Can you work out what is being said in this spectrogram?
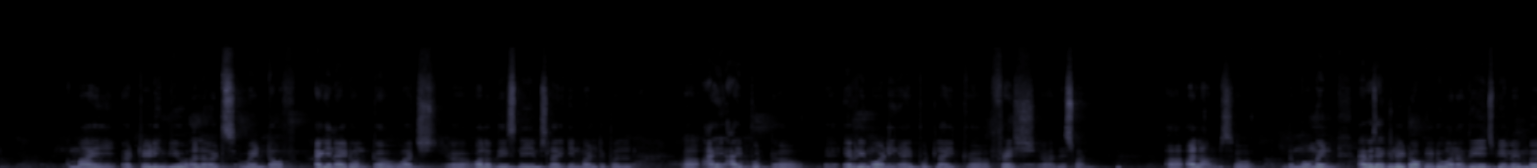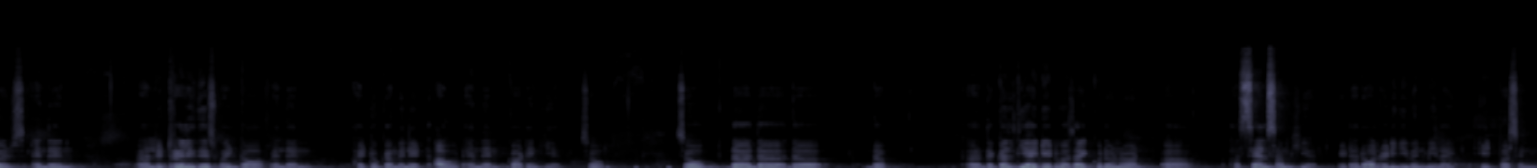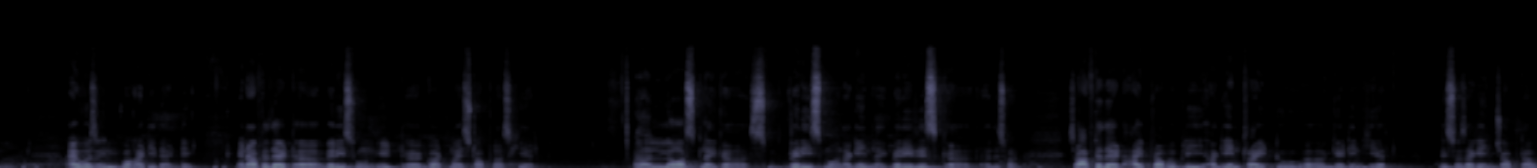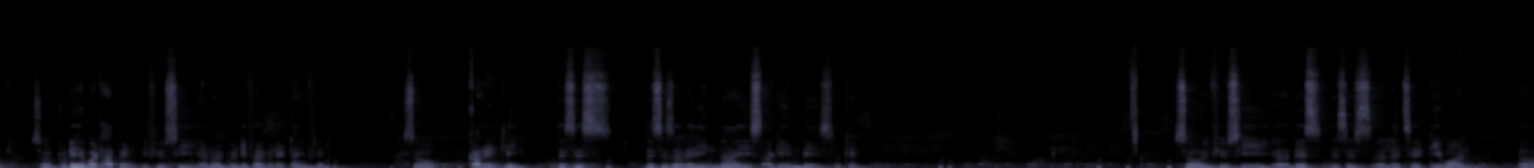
my uh, trading view alerts went off. Again i don't uh, watch uh, all of these names like in multiple uh, I, I put every morning i put like fresh this one alarm. So the moment i was actually talking to one of the hp members and then literally this went off and then i took a minute out and then got in here so so the the the the uh, the galti I did was I could not uh, uh, sell some here. It had already given me like 8% move. I was in Guwahati that day. And after that, uh, very soon it uh, got my stop loss here. lost like a very small, again, like very risk this one. So after that, I probably again tried to get in here. This was again chopped out. So today what happened, if you see in a 25 minute time frame, so currently this is this is a very nice again base okay? So if you see uh, this this is uh, let's say t1 uh,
